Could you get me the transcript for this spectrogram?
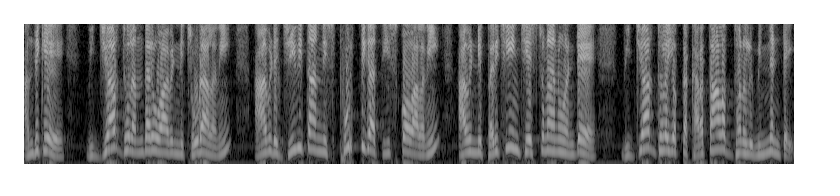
అందుకే విద్యార్థులందరూ ఆవిడ్ని చూడాలని ఆవిడ జీవితాన్ని స్ఫూర్తిగా తీసుకోవాలని ఆవిడ్ని పరిచయం చేస్తున్నాను అంటే విద్యార్థుల యొక్క కరతాళ ధ్వనులు మిన్నంటాయి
